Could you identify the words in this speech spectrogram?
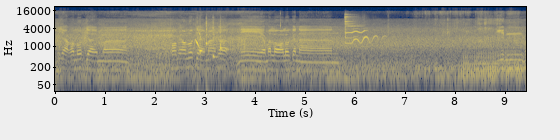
ไม่อยากเอารถใหญ่มา พอไม่เอารถใหญ่มาก็ นี่มารอรถกันนาน กินไป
